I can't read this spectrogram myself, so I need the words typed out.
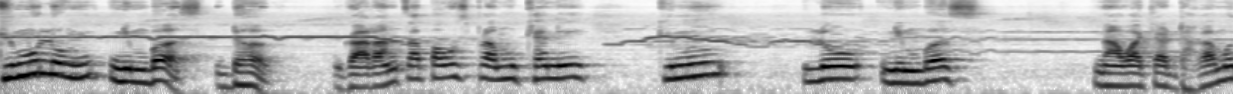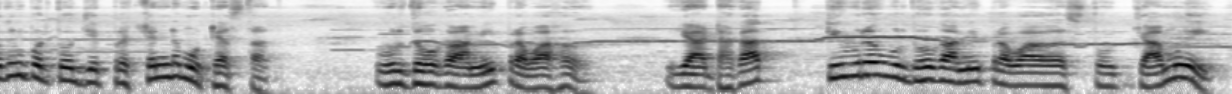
क्युमुलोनिंबस ढग. गारांचा पाऊस प्रामुख्याने क्युम्युलो निंबस नावाच्या ढगामधून पडतो जे प्रचंड मोठे असतात. ऊर्ध्वगामी प्रवाह. या ढगात तीव्र ऊर्ध्वगामी प्रवाह असतो ज्यामुळे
